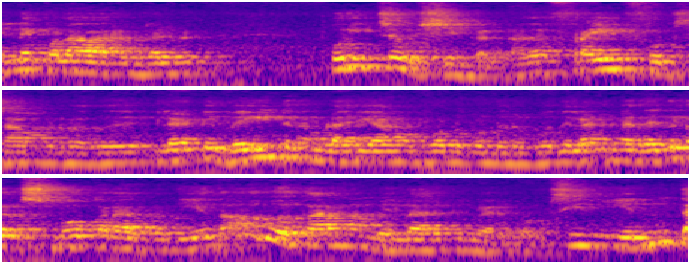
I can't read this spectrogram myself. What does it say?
எண்ணெய் பலகாரங்கள் பொறிச்ச விஷயங்கள். அதாவது ஃப்ரைட் ஃபுட் சாப்பிட்றது இல்லாட்டி வெயிட் நம்மளை அறியாமல் போட்டு கொண்டு இருப்பது இல்லாட்டி ரெகுலர் ஸ்மோக்கராக இருக்கிறது ஏதாவது ஒரு காரணம் நம்ம எல்லாருக்குமே இருக்கும். சி எந்த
